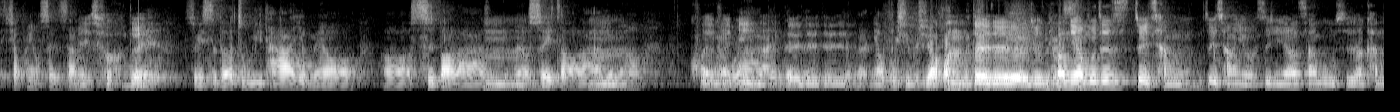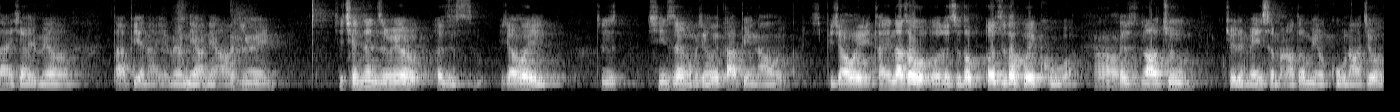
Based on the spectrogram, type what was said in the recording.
小朋友身上。没错，对，随时都要注意他有没有呃吃饱啦，有没有睡着啦，有没有哭哭啦等等。对对对对。有没有尿布需不需要换？对对对，我觉得换 尿布这是最常最常有的事情，要三不五时要看他一下有没有大便啊，有没有尿尿。因为就前阵子没有儿子比较会。就是新生，我们就会大便，然后比较会，他那时候我儿子都儿子都不会哭啊，哦、可是然后就觉得没什么，然后都没有哭，然后就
